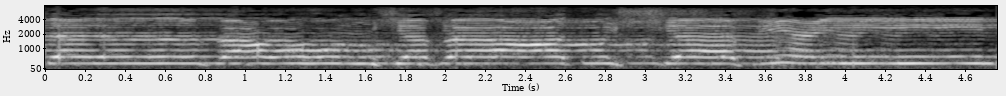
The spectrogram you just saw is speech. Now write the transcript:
تنفعهم شفاعة الشافعين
